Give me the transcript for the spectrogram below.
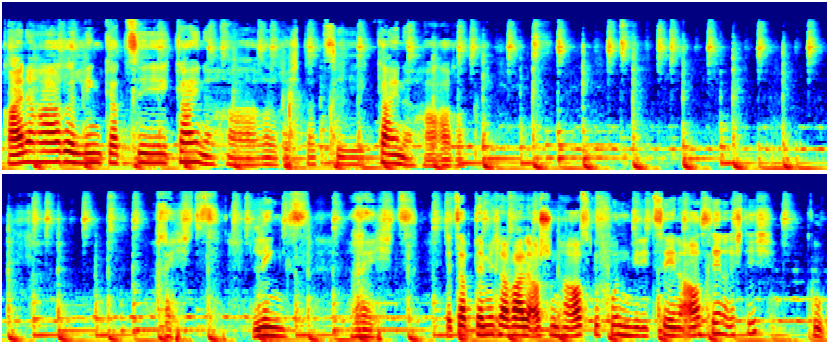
Keine Haare, linker Zeh, keine Haare, rechter Zeh, keine Haare. Rechts, links, rechts. Jetzt habt ihr mittlerweile auch schon herausgefunden, wie die Zähne aussehen, richtig? Gut.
